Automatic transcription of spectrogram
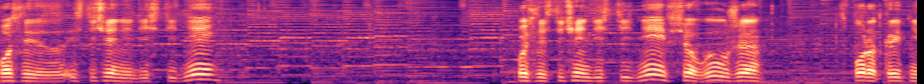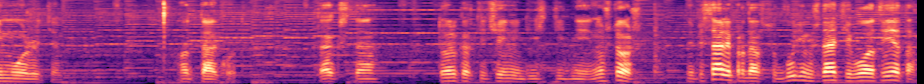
После истечения 10 дней После истечения 10 дней, все, вы уже спор открыть не можете. Вот так вот. Так что только в течение 10 дней. Ну что ж, написали продавцу, будем ждать его ответа.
